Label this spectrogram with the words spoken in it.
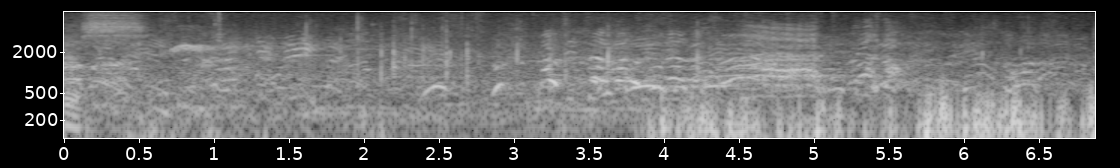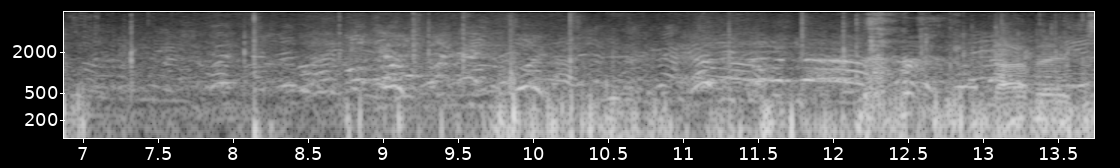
Yes. Love it.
